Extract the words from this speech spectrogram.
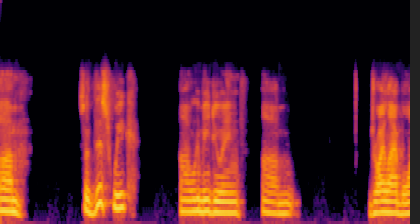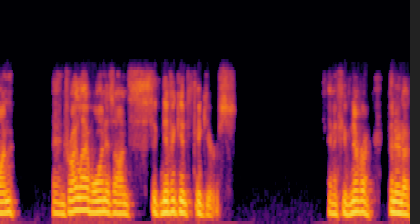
Um, so this week, uh, we're gonna be doing um, Dry Lab one, and Dry Lab one is on significant figures. And if you've never been in a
